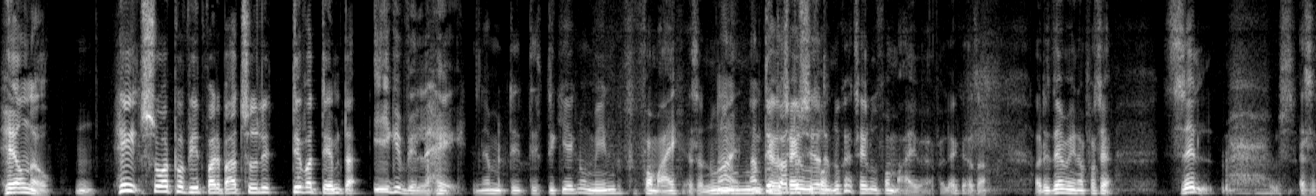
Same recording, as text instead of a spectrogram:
hell no. Mm. Helt sort på hvidt var det bare tydeligt, det var dem, der ikke ville have. Jamen, det, det, det giver ikke nogen mening for mig. Altså, nu, Nej, nu, nu, jamen, det kan jeg godt, tale ud fra, det. nu kan jeg tale ud fra mig i hvert fald. Ikke? Altså, og det er det, jeg mener. Prøv at. Selv, altså,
